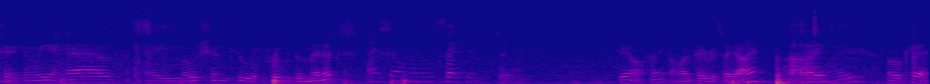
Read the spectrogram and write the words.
Okay, can we have a motion to approve the minutes? I so move. Second. Second. Okay, all right, all in favor say aye. Aye. Okay.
